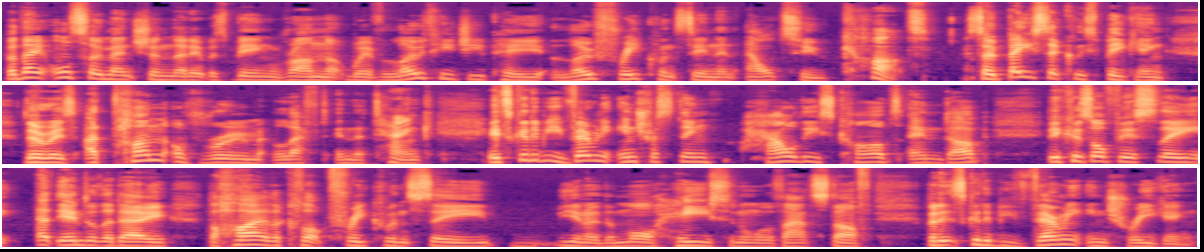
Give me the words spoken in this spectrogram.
But they also mentioned that it was being run with low TGP, low frequency, and an L2 cut. So basically speaking, there is a ton of room left in the tank. It's going to be very interesting how these cards end up, because obviously, at the end of the day, the higher the clock frequency, you know, the more heat and all of that stuff, but it's going to be very intriguing.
